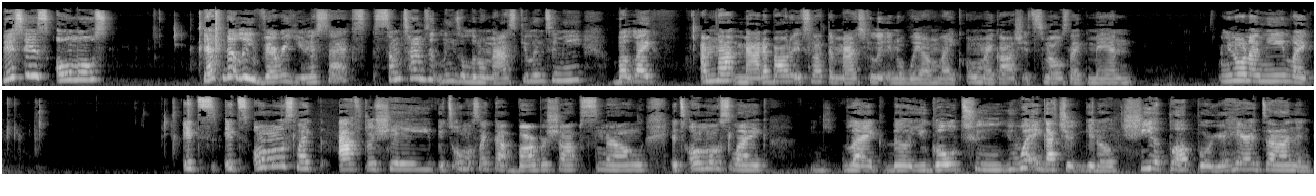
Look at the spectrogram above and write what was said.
This is almost definitely very unisex. Sometimes it leans a little masculine to me, but like I'm not mad about it. It's not the masculine in a way I'm like, oh my gosh, it smells like man. You know what I mean? Like it's it's almost like aftershave it's almost like that barbershop smell it's almost like like the you go to you went and got your you know shape up or your hair done and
